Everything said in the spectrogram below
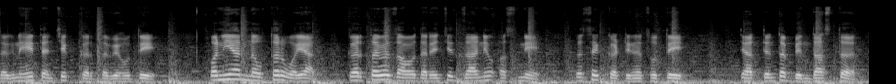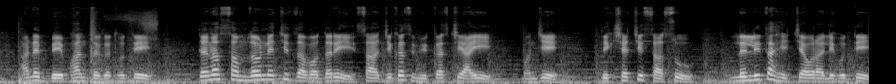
जगणे हे त्यांचे कर्तव्य होते. पण या नवतर वयात कर्तव्य जबाबदाऱ्यांची जाणीव असणे तसे कठीणच होते. ते अत्यंत बिंदास्त आणि बेभान जगत होते. त्यांना समजावण्याची जबाबदारी साहजिकच विकासची आई म्हणजे दीक्षाची सासू ललिता हिच्यावर आली होती.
